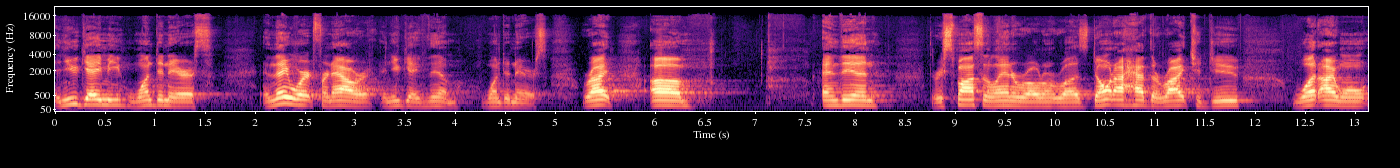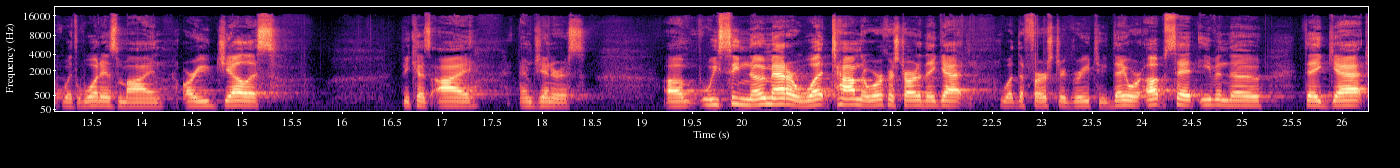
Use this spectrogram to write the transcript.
and you gave me one denarius, and they worked for an hour and you gave them one denarius, right? Um, and then the response of the landowner was, Don't I have the right to do what I want with what is mine? Are you jealous because I am generous? Um, we see no matter what time the workers started, they got what the first agreed to. They were upset even though they got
